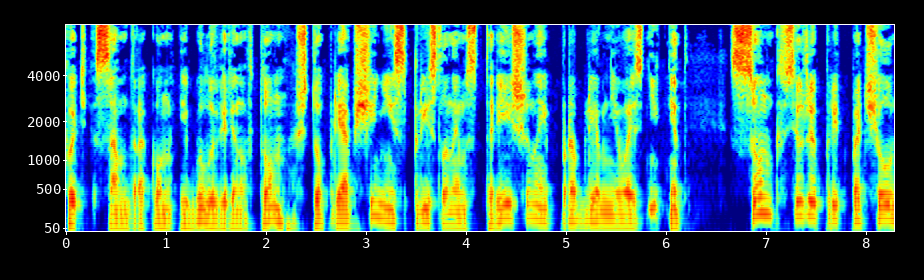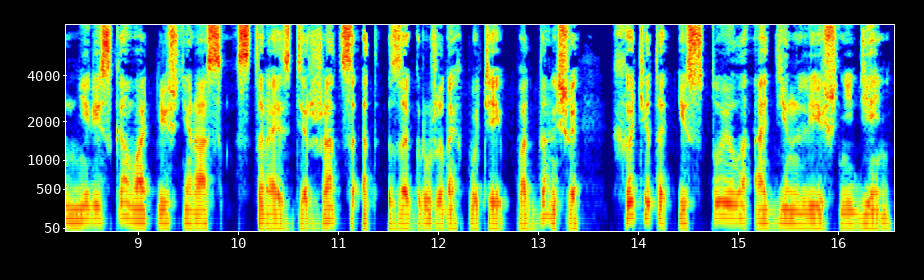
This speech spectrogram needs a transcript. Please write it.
Хоть сам дракон и был уверен в том, что при общении с присланным старейшиной проблем не возникнет, Сонг все же предпочел не рисковать лишний раз, стараясь держаться от загруженных путей подальше, хоть это и стоило один лишний день.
